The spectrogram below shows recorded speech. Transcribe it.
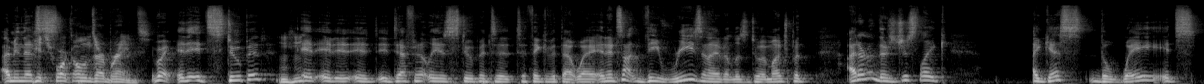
I mean, that's Pitchfork owns our brains. Right. It, it's stupid. Mm-hmm. It, it, it, it definitely is stupid to, to think of it that way. And it's not the reason I haven't listened to it much, but I don't know. There's just like, I guess the way it's,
